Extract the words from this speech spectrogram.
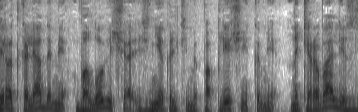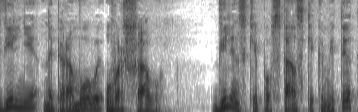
Перад калядамі валовіча з некалькімі паплечнікамі накіравалі з вільні на перамовы ў варшаву. Віленскі паўстанскі камітэт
